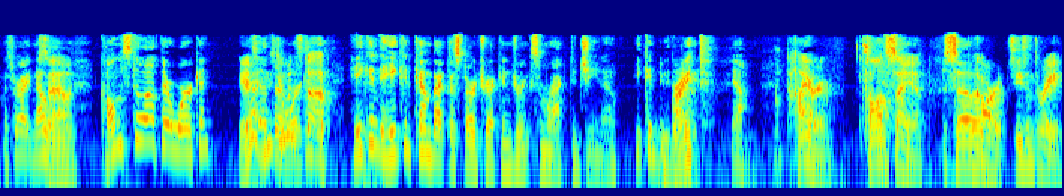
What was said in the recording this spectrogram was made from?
That's right. No, So- Colm's still out there working. Yeah, out he's doing working. stuff. He could he could come back to Star Trek and drink some raktajino. He could do that. Right? Yeah. Hire him. That's all I'm saying. So Card season three.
